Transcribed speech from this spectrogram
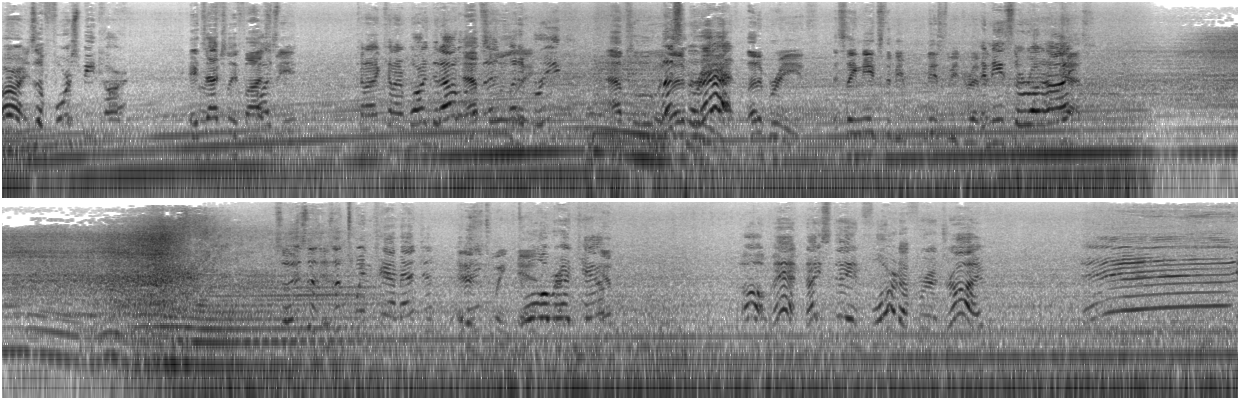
All right, is it a four-speed car? It's actually five speed. Can I can I wind it out a little Absolutely. bit? Let it breathe. Absolutely. Listen Let it to breathe. that. Let it breathe. This thing needs to be needs to be driven. It needs to run high. Yes. So is it is it twin cam engine? It is a twin cam. Dual overhead cam. Yep. Oh man, nice day in Florida for a drive. And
